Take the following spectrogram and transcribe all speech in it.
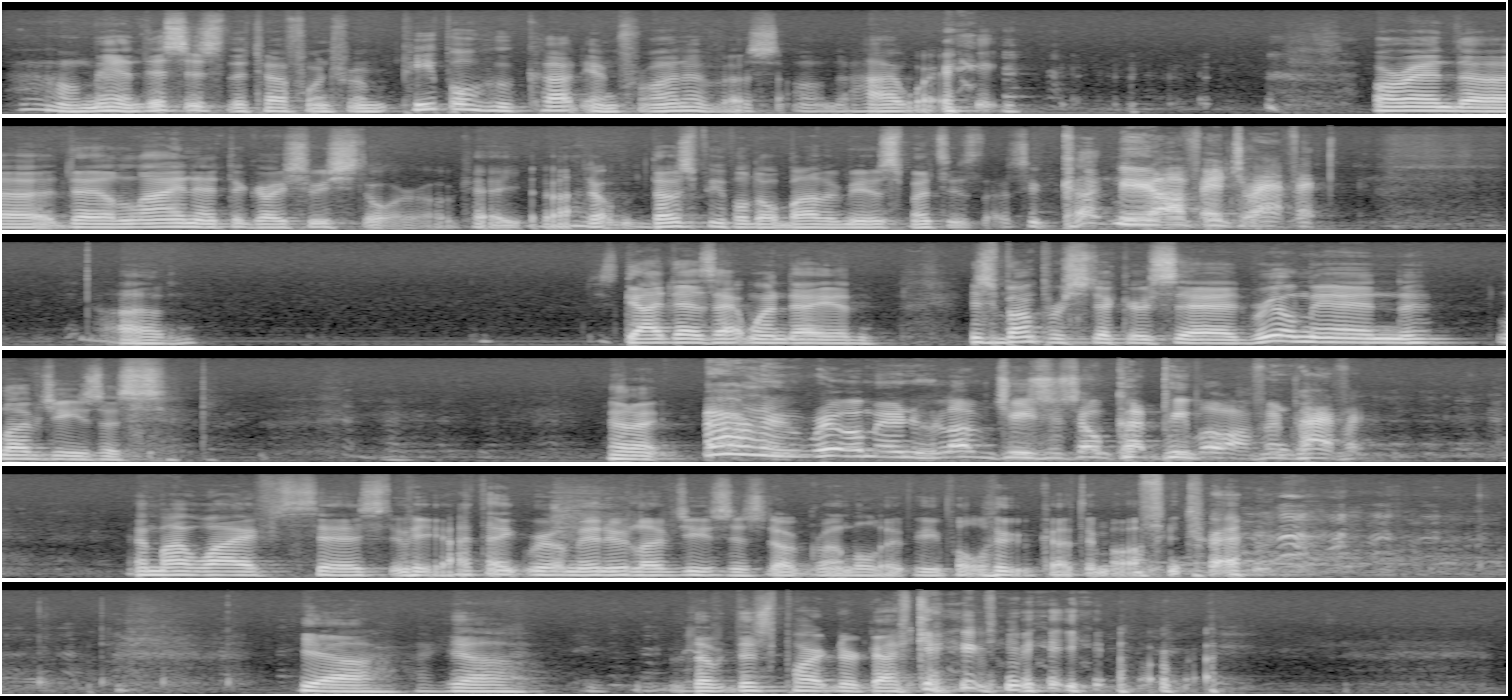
Oh man, this is the tough one from people who cut in front of us on the highway or in the, the line at the grocery store. Okay, you know, I don't, those people don't bother me as much as those who cut me off in traffic. Um, this guy does that one day, and his bumper sticker said, Real men love Jesus. And I, I think real men who love Jesus don't cut people off in traffic. And my wife says to me, I think real men who love Jesus don't grumble at people who cut them off in traffic. yeah, yeah. The, this partner God gave me.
